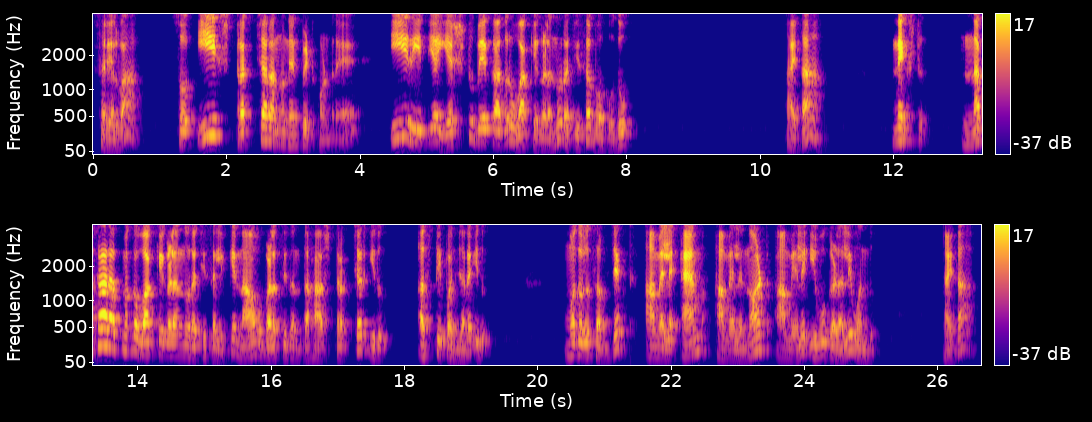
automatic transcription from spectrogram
ಸರಿ ಅಲ್ವಾ? ಸೊ ಈ ಸ್ಟ್ರಕ್ಚರ್ ಅನ್ನು ನೆನ್ಪಿಟ್ಕೊಂಡ್ರೆ ಈ ರೀತಿಯ ಎಷ್ಟು ಬೇಕಾದರೂ ವಾಕ್ಯಗಳನ್ನು ರಚಿಸಬಹುದು. ಆಯ್ತಾ? ನೆಕ್ಸ್ಟ್ ನಕಾರಾತ್ಮಕ ವಾಕ್ಯಗಳನ್ನು ರಚಿಸಲಿಕ್ಕೆ ನಾವು ಬಳಸಿದಂತಹ ಸ್ಟ್ರಕ್ಚರ್ ಇದು ಅಸ್ಥಿಪಂಜರ ಇದು. ಮೊದಲು ಸಬ್ಜೆಕ್ಟ್ ಆಮೇಲೆ ಆಮ್ ಆಮೇಲೆ ನಾಟ್ ಆಮೇಲೆ ಇವುಗಳಲ್ಲಿ ಒಂದು. ಆಯ್ತಾ?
